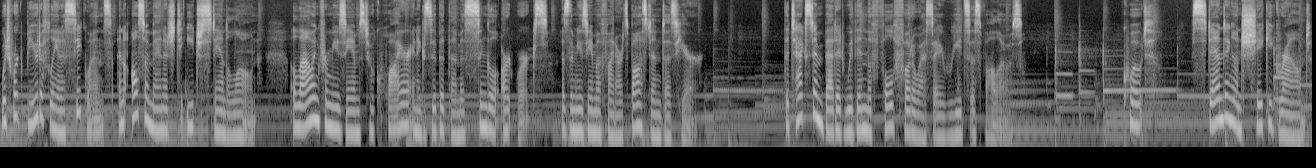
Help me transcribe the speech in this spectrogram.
which work beautifully in a sequence and also manage to each stand alone, allowing for museums to acquire and exhibit them as single artworks, as the Museum of Fine Arts Boston does here. The text embedded within the full photo essay reads as follows Quote, Standing on shaky ground,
